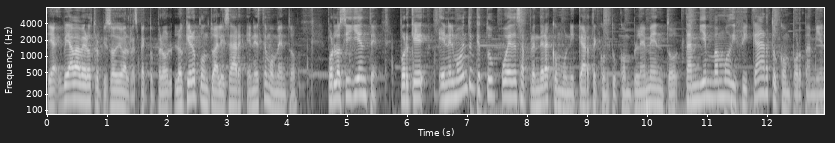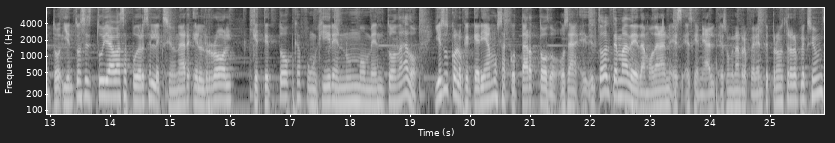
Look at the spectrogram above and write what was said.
Ya, ya va a haber otro episodio al respecto, pero lo quiero puntualizar en este momento. Por lo siguiente, porque en el momento en que tú puedes aprender a comunicarte con tu complemento, también va a modificar tu comportamiento y entonces tú ya vas a poder seleccionar el rol que te toca fungir en un momento dado. Y eso es con lo que queríamos acotar todo. O sea, el, todo el tema de Damodaran es, genial, es un gran referente, pero nuestra reflexión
